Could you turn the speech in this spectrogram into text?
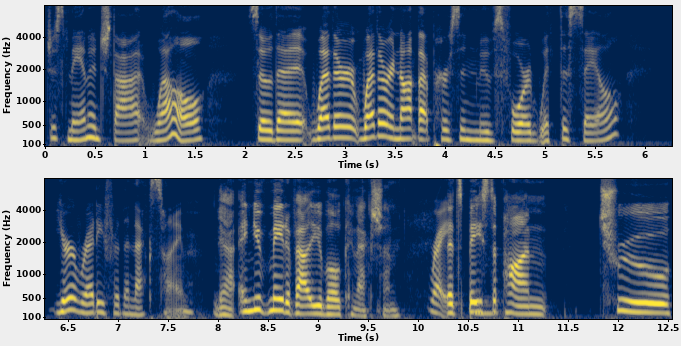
just manage that well so that whether whether or not that person moves forward with the sale you're ready for the next time Yeah, and you've made a valuable connection. Right. That's based mm-hmm. upon true,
